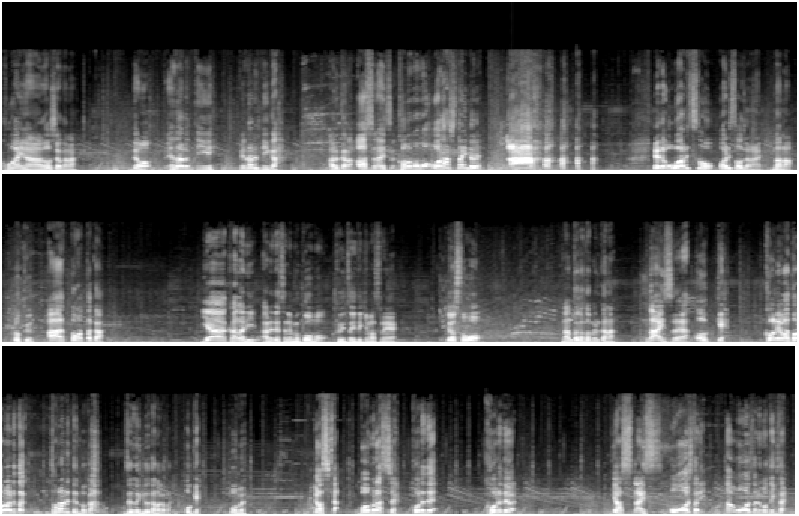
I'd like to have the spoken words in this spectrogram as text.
怖いな。どうしようかな。でも、ペナルティ、ペナルティがあるから、あ、しナイス。このまま終わらしたいんだね。ああいや、でも終わりそう。終わりそうじゃない ?7、6、あー、止まったか。いやー、かなり、あれですね、向こうも食いついてきますね。よし、飛ぼう。なんとか飛べるかな？ナイスオッケー。これは取られた、取られてんのか？全然気づかなかった。オッケー。ボム。よし、来たボムラッシュこれで、これで、よし、ナイスもう一人、もう一人持っていきたい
